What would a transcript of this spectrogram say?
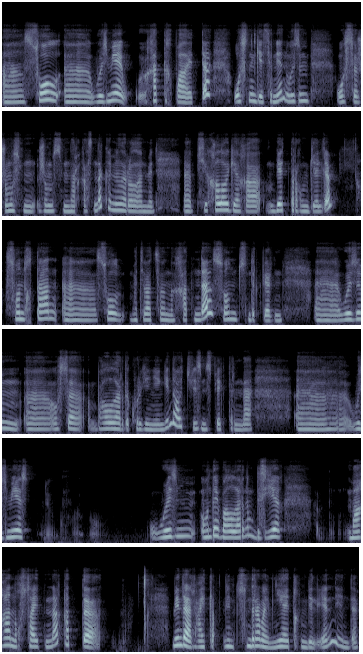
ә, сол өзіме қатты ықпал етті осының кесірінен өзім осы жұмысым жұмысымның арқасында камила роланмен психологияға бет бұрғым келді. Сондықтан ә, сол мотивационный хатында соны түсіндіріп бердім. Ә, өзім ә, осы балаларды көргеннен кейін аутизм спектрында ә, өзіме өзім ондай балалардың бізге маған ұқсайтынына қатты мен даже мен түсіндіре алмаймын не айтқым келгенін енді.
